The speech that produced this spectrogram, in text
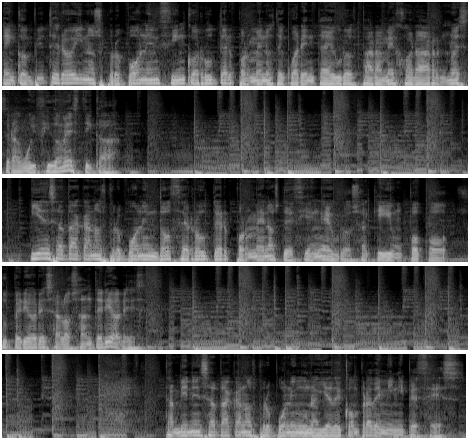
En Computer hoy nos proponen 5 routers por menos de 40 euros para mejorar nuestra wifi doméstica. Y en Sataka nos proponen 12 routers por menos de 100 euros, aquí un poco superiores a los anteriores. También en Sataka nos proponen una guía de compra de mini PCs.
